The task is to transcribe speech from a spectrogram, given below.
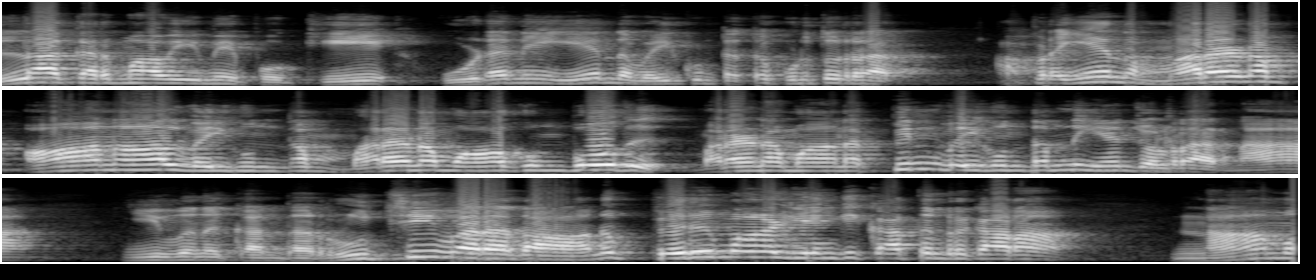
எல்லா கர்மாவையுமே போக்கி உடனேயே அந்த வைகுண்டத்தை கொடுத்துடுறார். அப்புறம் ஏன் இந்த மரணம் ஆனால் வைகுந்தம் மரணம் ஆகும் போது மரணமான பின் வைகுந்தம்னு ஏன் சொல்றாருன்னா இவனுக்கு அந்த ருச்சி வரதான்னு பெருமாள் எங்கி காத்துட்டு இருக்காராம் நாம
